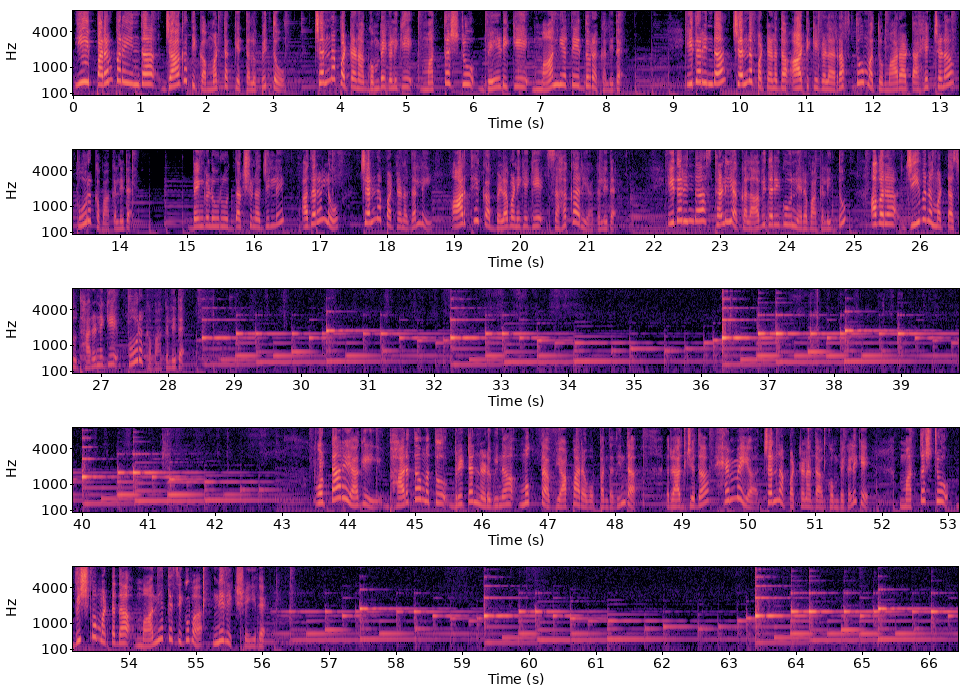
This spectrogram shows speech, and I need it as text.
ಈ ಪರಂಪರೆಯಿಂದ ಜಾಗತಿಕ ಮಟ್ಟಕ್ಕೆ ತಲುಪಿದ್ದು, ಚನ್ನಪಟ್ಟಣ ಗೊಂಬೆಗಳಿಗೆ ಮತ್ತಷ್ಟು ಬೇಡಿಕೆ, ಮಾನ್ಯತೆ ದೊರಕಲಿದೆ. ಇದರಿಂದ ಚನ್ನಪಟ್ಟಣದ ಆಟಿಕೆಗಳ ರಫ್ತು ಮತ್ತು ಮಾರಾಟ ಹೆಚ್ಚಳ ಪೂರಕವಾಗಲಿದೆ. ಬೆಂಗಳೂರು ದಕ್ಷಿಣ ಜಿಲ್ಲೆ, ಅದರಲ್ಲೂ ಚನ್ನಪಟ್ಟಣದಲ್ಲಿ ಆರ್ಥಿಕ ಬೆಳವಣಿಗೆಗೆ ಸಹಕಾರಿಯಾಗಲಿದೆ. ಇದರಿಂದ ಸ್ಥಳೀಯ ಕಲಾವಿದರಿಗೂ ನೆರವಾಗಲಿದ್ದು, ಅವರ ಜೀವನ ಮಟ್ಟ ಸುಧಾರಣೆಗೆ ಪೂರಕವಾಗಲಿದೆ. ಒಟ್ಟಾರೆಯಾಗಿ ಭಾರತ ಮತ್ತು ಬ್ರಿಟನ್ ನಡುವಿನ ಮುಕ್ತ ವ್ಯಾಪಾರ ಒಪ್ಪಂದದಿಂದ ರಾಜ್ಯದ ಹೆಮ್ಮೆಯ ಚನ್ನಪಟ್ಟಣದ ಗೊಂಬೆಗಳಿಗೆ ಮತ್ತಷ್ಟು ವಿಶ್ವಮಟ್ಟದ ಮಾನ್ಯತೆ ಸಿಗುವ ನಿರೀಕ್ಷೆಯಿದೆ.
